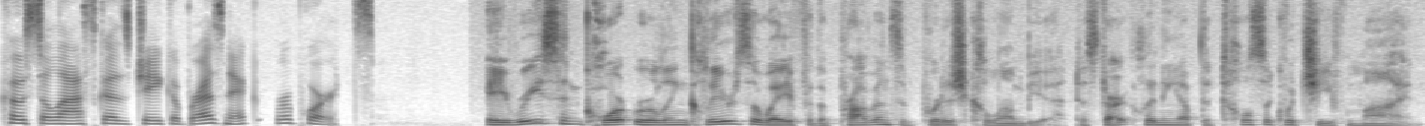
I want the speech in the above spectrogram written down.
Coast Alaska's Jacob Resnick reports. A recent court ruling clears the way for the province of British Columbia to start cleaning up the Tulsequah Chief mine.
